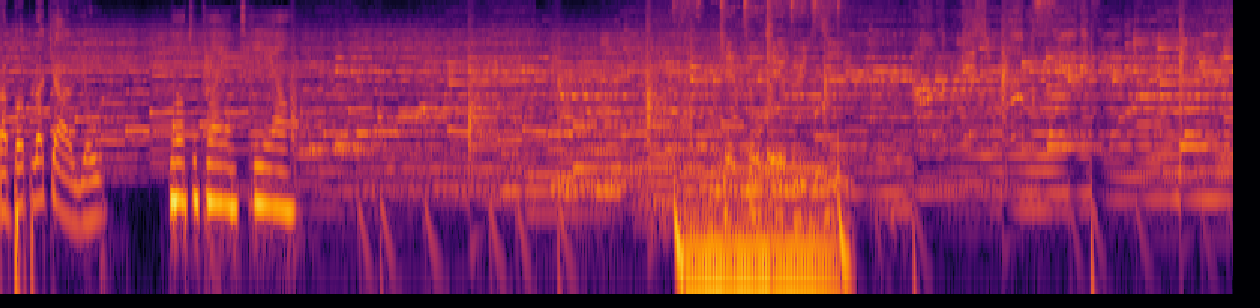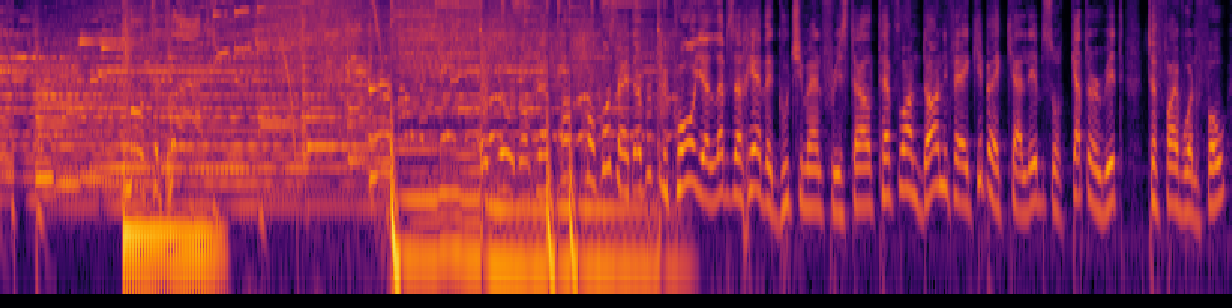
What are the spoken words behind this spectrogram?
Wrap-up local, yo. Multiply MTL. Ghetto érudit. Yo, donc le prochain concours, ça va être un peu plus court. Il y a Lebzari avec Gucci Man Freestyle. Teflon Don, il fait équipe avec Calibre sur 418 to 514.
